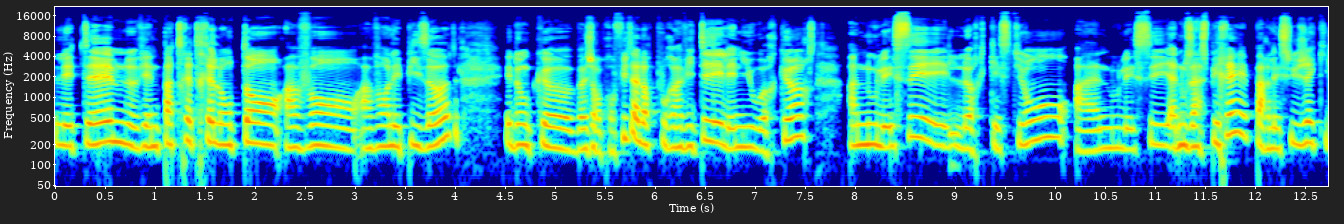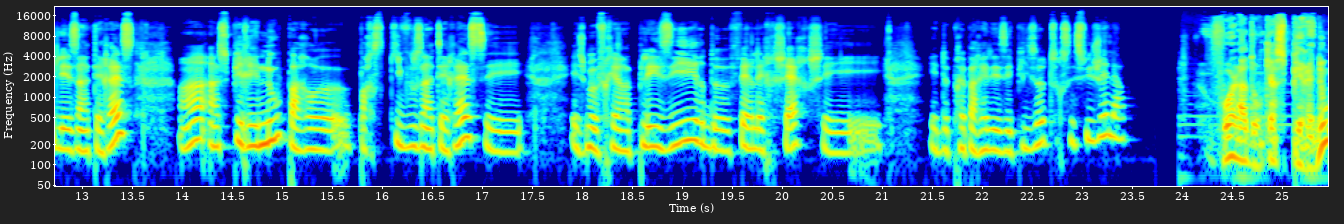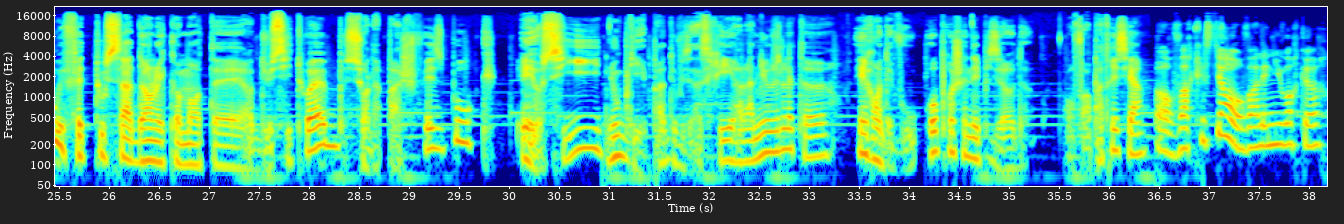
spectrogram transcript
les thèmes ne viennent pas très très longtemps avant, avant l'épisode. Et donc, euh, bah, j'en profite alors pour inviter les New Workers à nous laisser leurs questions, à nous laisser, à nous inspirer par les sujets qui les intéressent. Hein. Inspirez-nous par, euh, par ce qui vous intéresse et, et, je me ferai un plaisir de faire les recherches et, et de préparer des épisodes sur ces sujets-là. Voilà donc inspirez-nous et faites tout ça dans les commentaires du site web, sur la page Facebook. Et aussi, n'oubliez pas de vous inscrire à la newsletter et rendez-vous au prochain épisode. Au revoir Patricia. Au revoir Christian, au revoir les New Workers.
